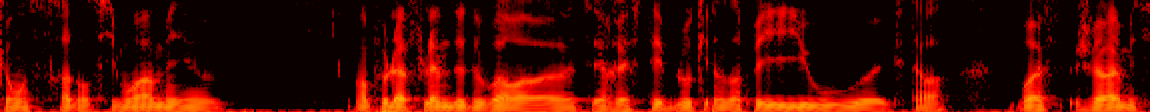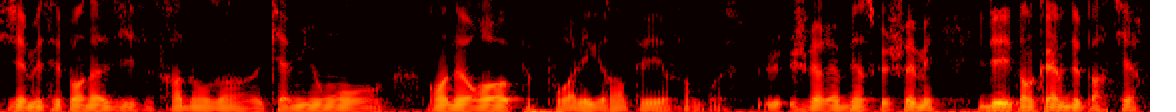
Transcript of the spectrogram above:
comment ça sera dans 6 mois, mais un peu la flemme de devoir rester bloqué dans un pays ou etc. Bref, je verrai, mais si jamais c'est pas en Asie, ça sera dans un camion en, Europe pour aller grimper. Enfin bref, je verrai bien ce que je fais, mais l'idée étant quand même de partir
